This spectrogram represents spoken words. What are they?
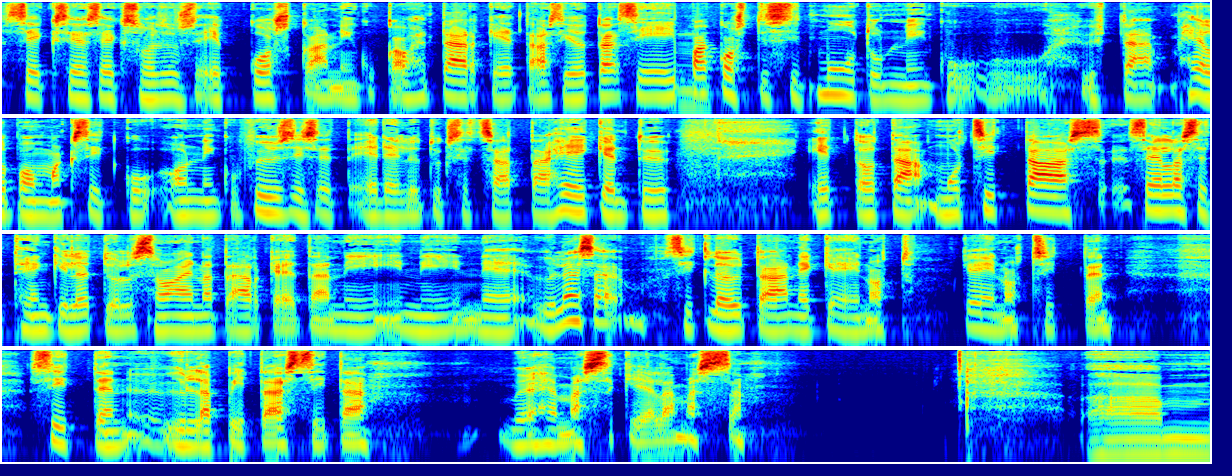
seksi ja seksuaalisuus ei ole koskaan niin kuin kauhean tärkeitä asioita. Se ei mm. pakosti sit muutu niin kuin yhtään helpommaksi, kun on niin kuin fyysiset edellytykset saattaa heikentyä. tota, Mutta sitten taas sellaiset henkilöt, joille se on aina tärkeää, niin, niin ne yleensä sit löytää ne keinot, keinot sitten, sitten ylläpitää sitä myöhemmässäkin elämässä. Ähm,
